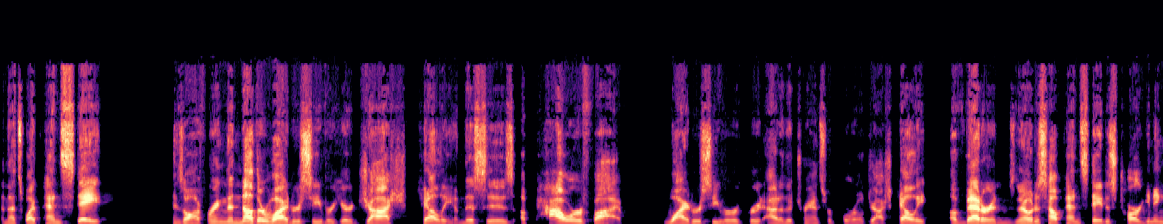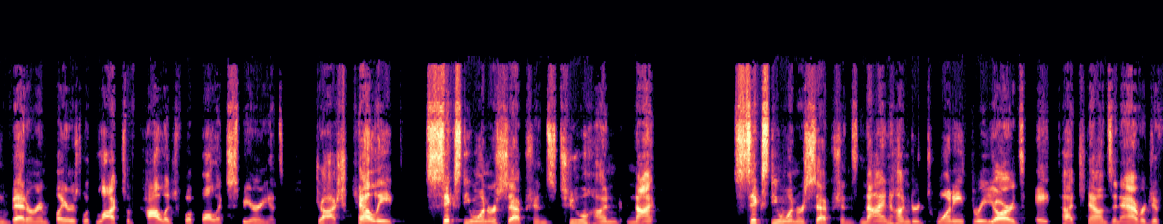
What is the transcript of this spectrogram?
And that's why Penn State is offering another wide receiver here, Josh Kelly. And this is a power five wide receiver recruit out of the transfer portal, Josh Kelly, a veteran. Notice how Penn State is targeting veteran players with lots of college football experience. Josh Kelly, 61 receptions, 200, 61 receptions, 923 yards, eight touchdowns, an average of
